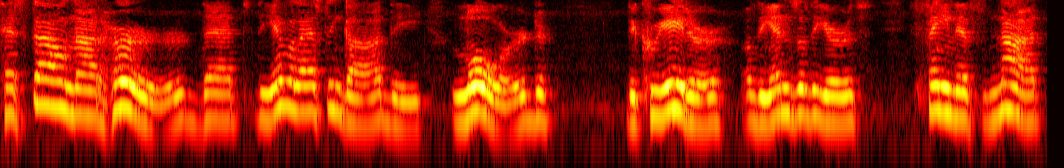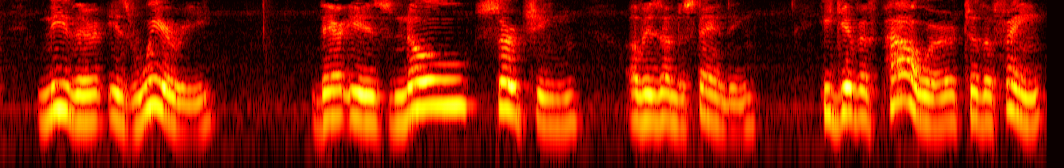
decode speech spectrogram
hast thou not heard that the everlasting God, the Lord, the creator of the ends of the earth, fainteth not, neither is weary. There is no searching of his understanding. He giveth power to the faint,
